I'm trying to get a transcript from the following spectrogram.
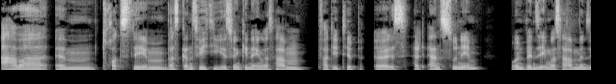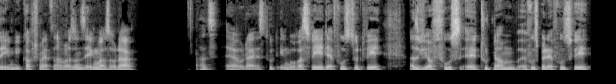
Aber ähm, trotzdem, was ganz wichtig ist, wenn Kinder irgendwas haben, Fatih-Tipp, äh, ist halt ernst zu nehmen. Und wenn sie irgendwas haben, wenn sie irgendwie Kopfschmerzen haben oder sonst irgendwas oder äh, oder es tut irgendwo was weh, der Fuß tut weh. Also wie oft Fuß äh, tut nach dem Fußball der Fuß weh.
